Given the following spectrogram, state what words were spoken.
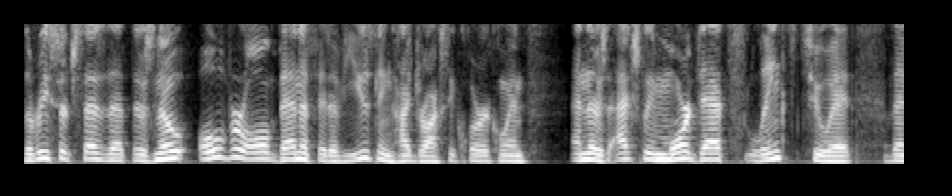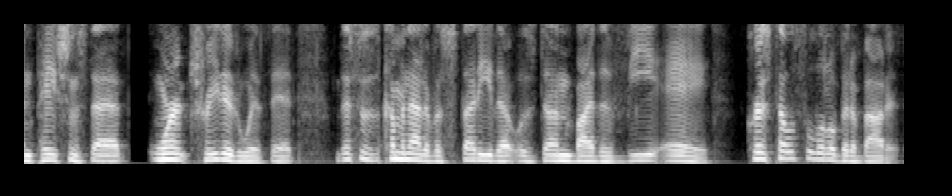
the research says that there's no overall benefit of using hydroxychloroquine and there's actually more deaths linked to it than patients that weren't treated with it. This is coming out of a study that was done by the VA. Chris, tell us a little bit about it.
